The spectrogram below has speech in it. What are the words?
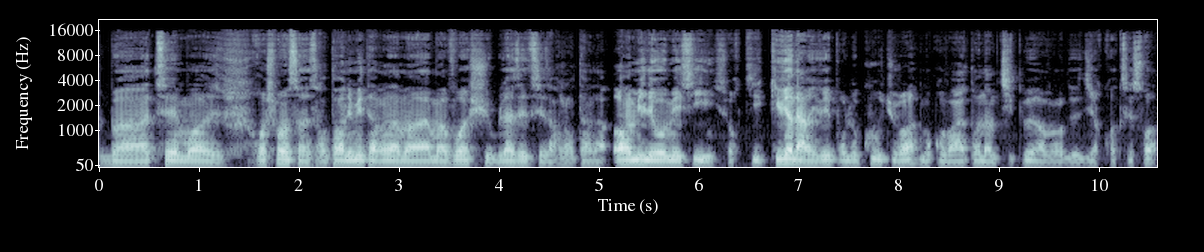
Bah, tu sais, moi, franchement, ça s'entend limite à ma, à ma, voix. Je suis blasé de ces Argentins-là. Hormis Léo Messi, sur qui, qui vient d'arriver pour le coup, tu vois. Donc, on va attendre un petit peu avant de dire quoi que ce soit.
